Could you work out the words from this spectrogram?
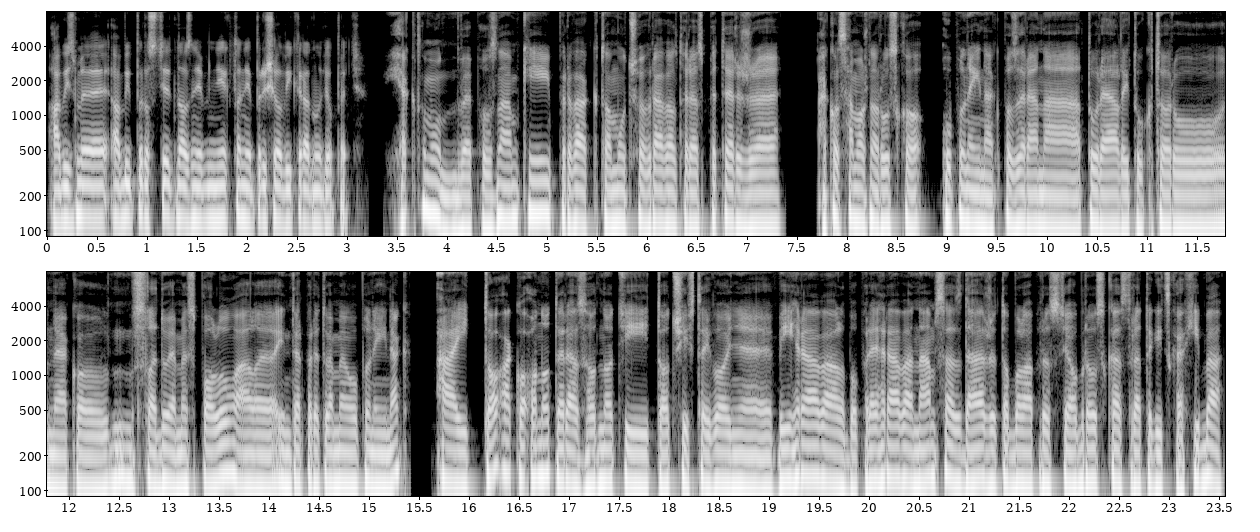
aby, sme, aby proste nás niekto neprišiel vykradnúť opäť. Ja k tomu dve poznámky. Prvá k tomu, čo vravel teraz Peter, že ako sa možno Rusko úplne inak pozera na tú realitu, ktorú nejako sledujeme spolu, ale interpretujeme úplne inak aj to, ako ono teraz hodnotí to, či v tej vojne vyhráva alebo prehráva, nám sa zdá, že to bola proste obrovská strategická chyba.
